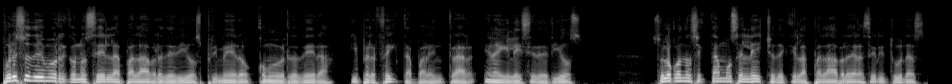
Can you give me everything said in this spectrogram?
Por eso debemos reconocer la palabra de Dios primero como verdadera y perfecta para entrar en la iglesia de Dios. Solo cuando aceptamos el hecho de que las palabras de las Escrituras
